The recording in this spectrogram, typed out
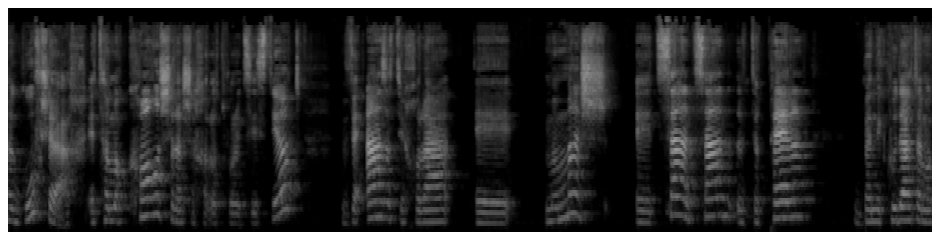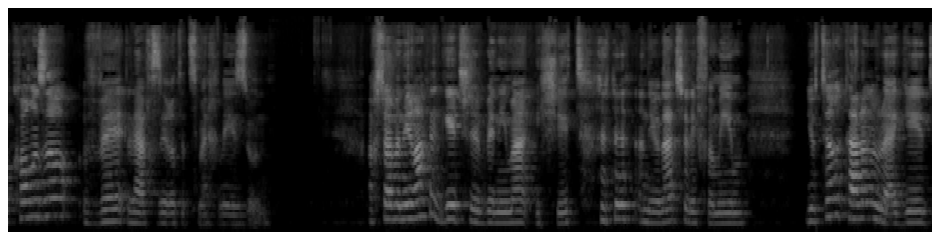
הגוף שלך, את המקור של השחלות פוליציסטיות, ואז את יכולה אה, ממש אה, צעד צעד לטפל בנקודת המקור הזו ולהחזיר את עצמך לאיזון. עכשיו אני רק אגיד שבנימה אישית, אני יודעת שלפעמים יותר קל לנו להגיד,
